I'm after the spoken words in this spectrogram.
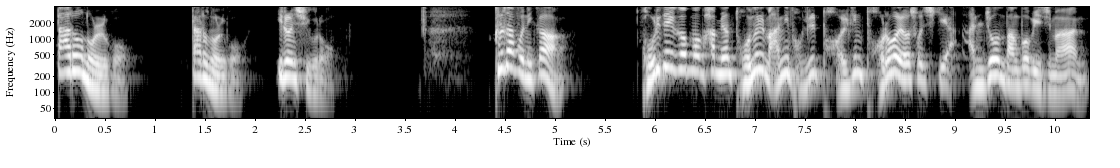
따로 놀고, 따로 놀고, 이런 식으로. 그러다 보니까 고리대금업 하면 돈을 많이 벌긴, 벌긴 벌어요. 솔직히 안 좋은 방법이지만.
